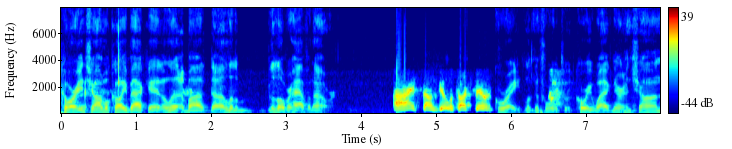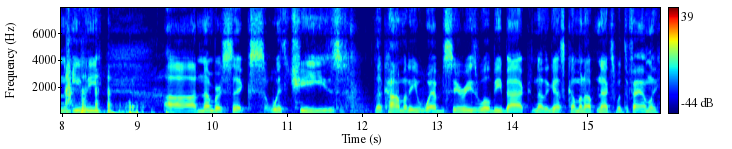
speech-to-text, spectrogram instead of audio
Corey and Sean will call you back in a li- about uh, a little, little over half an hour. All right, sounds good. We'll talk soon. Great, looking forward to it. Corey Wagner and Sean Ely, uh, number six with cheese. The comedy web series will be back. Another guest coming up next with the family.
